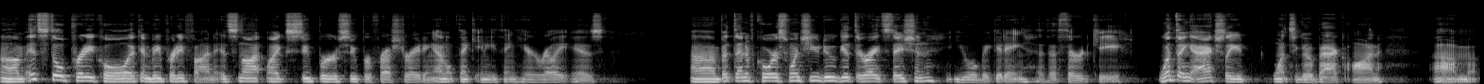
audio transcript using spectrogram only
Um, it's still pretty cool. It can be pretty fun. It's not like super, super frustrating. I don't think anything here really is. Uh, but then, of course, once you do get the right station, you will be getting the third key. One thing I actually want to go back on, um,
